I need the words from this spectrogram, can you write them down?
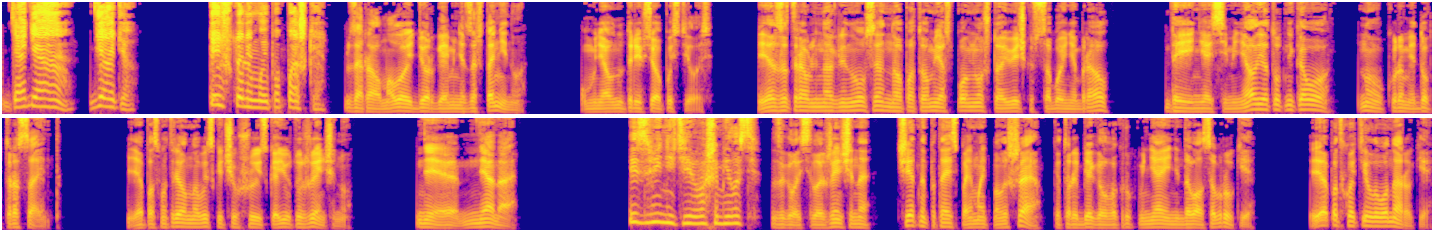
«Дядя, дядя, ты что ли мой папашка?» — заорал малой, дергая меня за штанину. У меня внутри все опустилось. Я затравленно оглянулся, но потом я вспомнил, что овечку с собой не брал, да и не осеменял я тут никого, ну, кроме доктора Сайнт. Я посмотрел на выскочившую из каюты женщину. Не, не она. «Извините, ваша милость», — заголосила женщина, тщетно пытаясь поймать малыша, который бегал вокруг меня и не давался в руки. Я подхватил его на руки.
